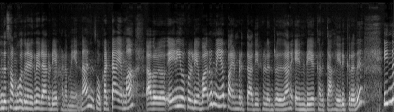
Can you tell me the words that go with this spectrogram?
இந்த சமூகத்தில் இருக்கிற எல்லாருடைய கடமையும் தான் ஸோ கட்டாயமாக அவர் ஏரியவர்களுடைய வறுமையை பயன்படுத்தாதீர்கள் என்றதுதான் என்னுடைய கருத்தாக இருக்கிறது. இந்த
